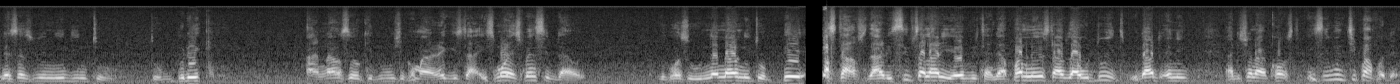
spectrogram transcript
necessarily needing to, to break and now say okay people should come and register. It's more expensive now because we now need to pay staffs that receive salary every time. There are permanent staff that will do it without any additional cost. It's even cheaper for them.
